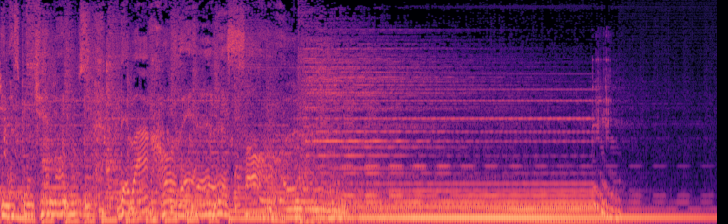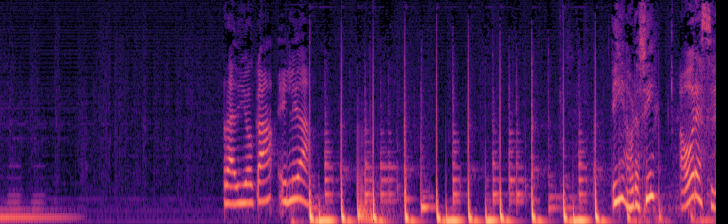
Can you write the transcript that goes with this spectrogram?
y nos pinchemos debajo del sol. Radio KLA. Y ahora sí, Ahora sí.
